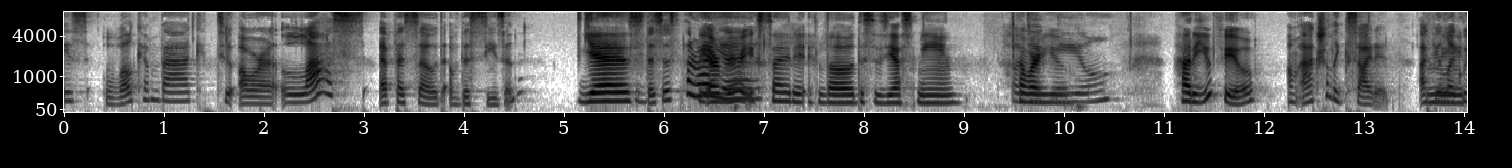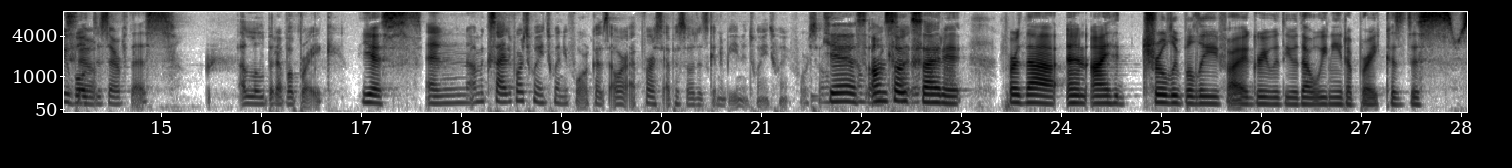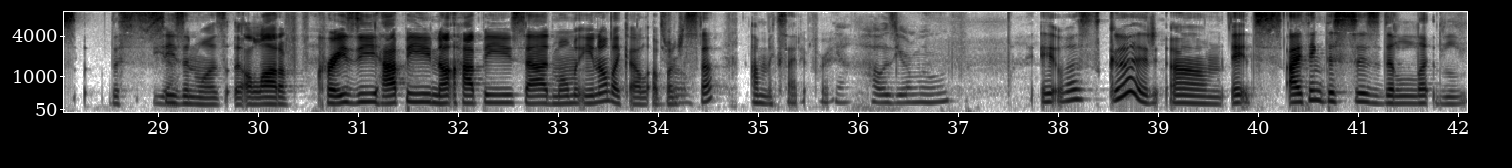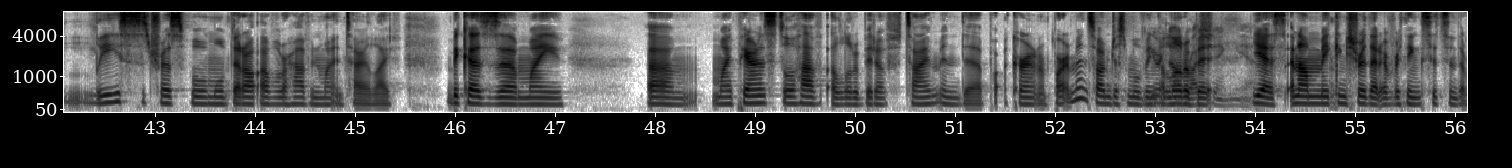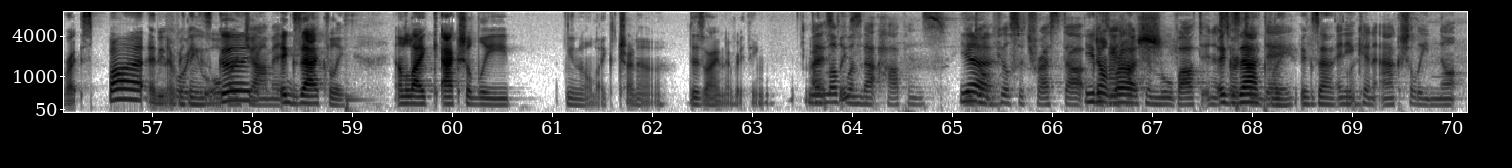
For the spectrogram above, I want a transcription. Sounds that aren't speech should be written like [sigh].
guys. Welcome back to our last episode of this season. Yes, This is we are very excited. Hello, this is Yasmin. How do are you? feel? How do you feel? I'm actually excited. I feel like we too. both deserve this. A little bit of a break. Yes. And I'm excited for 2024 because our first episode is going to be in 2024. So Yes, really I'm so excited for that. And I truly believe I agree with you that we need a break because this this Yeah. season was a lot of crazy, happy, not happy, sad moment. You know, like a, a bunch of stuff. I'm excited for it. Yeah. How was your move? It was good. Um, it's. I think this is the le- least stressful move that I'll ever have in my entire life, because uh, my, um, my parents still have a little bit of time in the current apartment, so I'm just moving You're a little bit. Yeah. Yes, and I'm making sure that everything sits in the right spot and Before everything you is good. Exactly, and like actually, you know, like trying to design everything. I love when that happens. Yeah. You don't feel so stressed out. You don't you rush. have to move out in a certain exactly, day. exactly. And you can actually not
